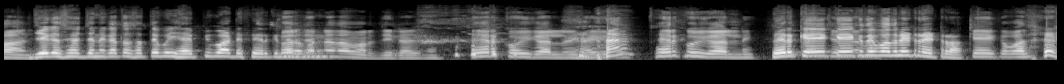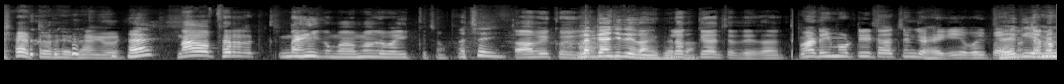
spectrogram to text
ਹਾਂਜੀ। ਜੇ ਕਿਸੇ ਸੱਜਣ ਨੇ ਕਹਤਾ ਸੱਤੇ ਭਾਈ ਹੈਪੀ ਬਰਥਡੇ ਫੇਰ ਕਿੰਨੇ ਦਾ ਜਿੰਨੇ ਦਾ ਮਰਜ਼ੀ ਲੈ ਜਾਣਾ। ਫਿਰ ਕੋਈ ਗੱਲ ਨਹੀਂ ਹੈਗੀ। ਬਾਈ, ਫਿਰ ਕੋਈ ਗੱਲ ਨਹੀਂ ਫਿਰ ਕੇਕ ਕੇਕ ਦੇ ਬਦਲੇ ਟਰੈਕਟਰ ਕੇਕ ਬਾਅਦ ਟਰੈਕਟਰ ਦੇ ਦਾਂਗੇ ਬਾਈ। ਹੈ? ਨਾ ਫਿਰ ਨਹੀਂ ਕਮਾਵਾਂਗੇ ਬਾਈ ਇੱਕ ਚੋਂ। ਅੱਛਾ ਜੀ। ਤਾਂ ਵੀ ਕੋਈ ਗੱਲ ਲੱਗਿਆਂ ਚ ਦੇ ਦਾਂਗੇ ਫਿਰ ਲੱਗਿਆ ਚ ਦੇ ਦਾਂਗੇ। ਮਾੜੀ ਮੋਟੀ ਟੱਚਿੰਗ ਹੈਗੀ ਆ ਬਾਈ ਪਹਿਲਾਂ। ਤੈਨੂੰ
